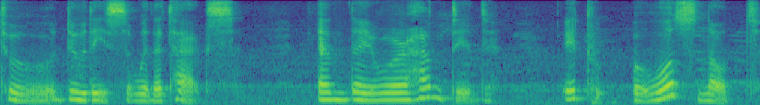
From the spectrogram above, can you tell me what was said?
to do this with attacks and they were hunted. It was not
